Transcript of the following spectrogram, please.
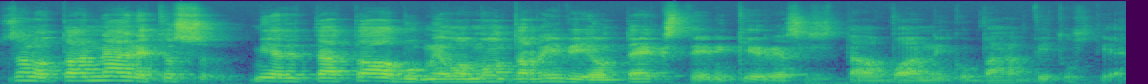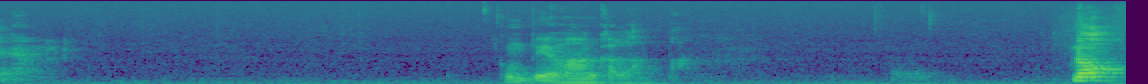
sanotaan näin, että jos mietitään, että albumilla on monta riviä on tekstiä, niin kirjassa sitä on vaan niin kuin vähän vitusti enemmän. Kumpi on hankalampaa? No,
